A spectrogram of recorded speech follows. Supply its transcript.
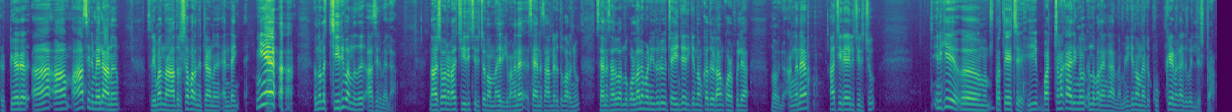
കിട്ടിയൊരു ആ ആ ആ സിനിമയിലാണ് ശ്രീമാൻ നാദൃശ പറഞ്ഞിട്ടാണ് എന്റെ എന്നുള്ള ചിരി വന്നത് ആ സിനിമയിലാണ് നാശ പറഞ്ഞാൽ ചിരി ചിരിച്ചോ നന്നായിരിക്കും. അങ്ങനെ സേന സാറിന്റെ അടുത്ത് പറഞ്ഞു. സേന സാർ പറഞ്ഞു കൊള്ളാലോ മണി ഇതൊരു ചേഞ്ച് ആയിരിക്കും. നമുക്കത് ഇടാം കുഴപ്പമില്ല എന്ന് പറഞ്ഞു. അങ്ങനെ ആ ചിരി അതിൽ ചിരിച്ചു. എനിക്ക് പ്രത്യേകിച്ച് ഈ ഭക്ഷണ കാര്യങ്ങൾ എന്ന് പറയാൻ കാരണം എനിക്ക് നന്നായിട്ട് കുക്ക് ചെയ്യണ കാര്യം വലിയ ഇഷ്ടമാണ്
